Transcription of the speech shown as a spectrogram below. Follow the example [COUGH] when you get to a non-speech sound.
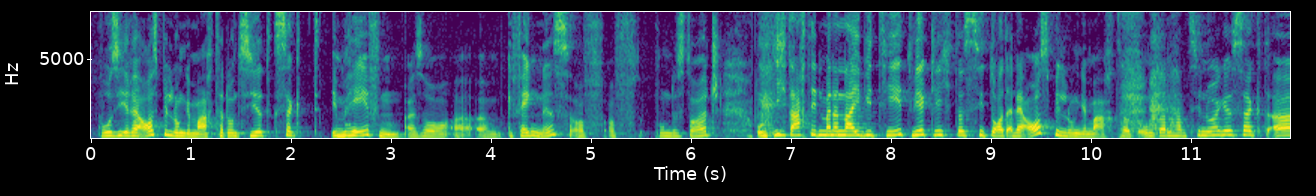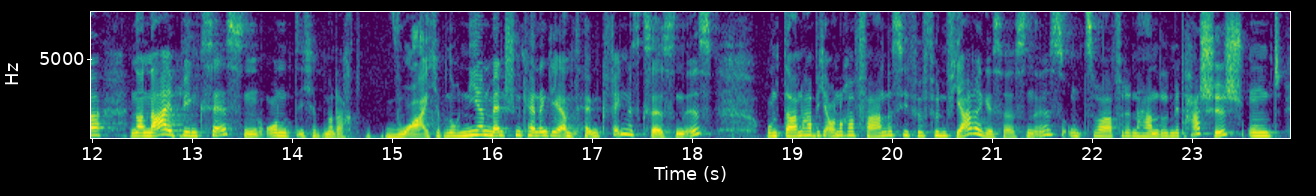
wo sie ihre Ausbildung gemacht hat. Und sie hat gesagt, im Häfen, also äh, Gefängnis auf, auf Bundesdeutsch. Und ich dachte in meiner Naivität wirklich, dass sie dort eine Ausbildung gemacht hat. Und dann hat sie nur gesagt, äh, na na, ich bin gesessen. Und ich habe mir gedacht, wow, ich habe noch nie einen Menschen kennengelernt, der im Gefängnis gesessen ist. Und dann habe ich auch noch erfahren, dass sie für fünf Jahre gesessen ist. Und zwar für den Handel mit Haschisch. Und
